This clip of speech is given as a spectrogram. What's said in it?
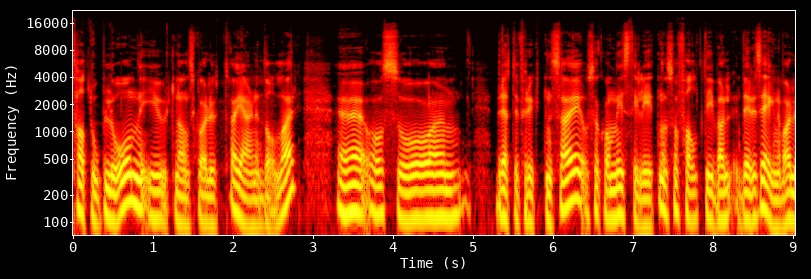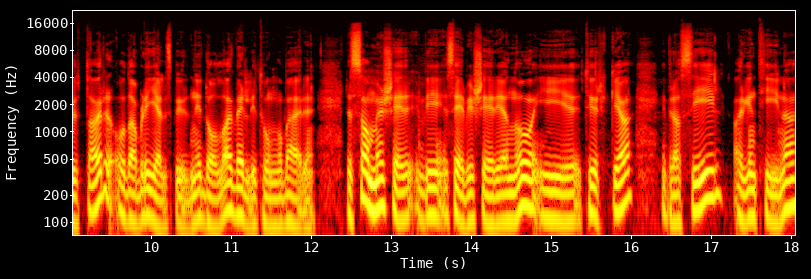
tatt opp lån i utenlandsk valuta, gjerne dollar, og så bredte frykten seg, og så kom mistilliten, og så falt de, deres egne valutaer, og da ble gjeldsbyrden i dollar veldig tung å bære. Det samme skjer, vi, ser vi skjer igjen nå i Tyrkia, i Brasil, Argentina,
